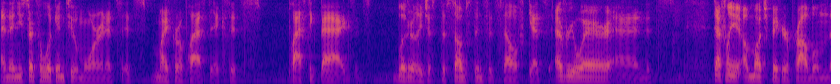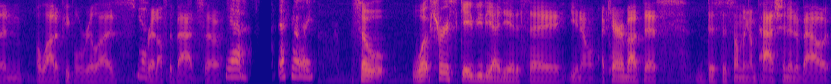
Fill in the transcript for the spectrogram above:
And then you start to look into it more and it's it's microplastics, it's plastic bags, it's literally just the substance itself gets everywhere and it's definitely a much bigger problem than a lot of people realize yeah. right off the bat. So Yeah, definitely. So what first gave you the idea to say, you know, I care about this, this is something I'm passionate about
